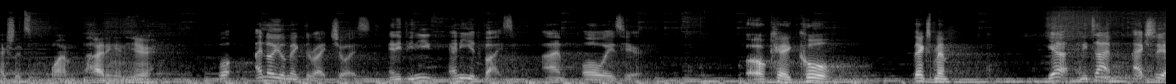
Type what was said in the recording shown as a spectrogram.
Actually, it's why I'm hiding in here. Well, I know you'll make the right choice. And if you need any advice, I'm always here. Okay, cool. Thanks, man. Yeah, anytime. Actually,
